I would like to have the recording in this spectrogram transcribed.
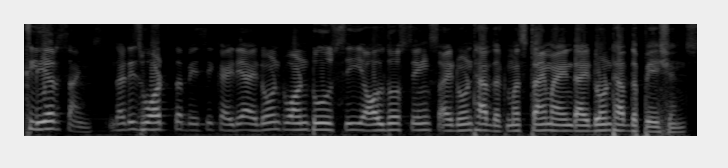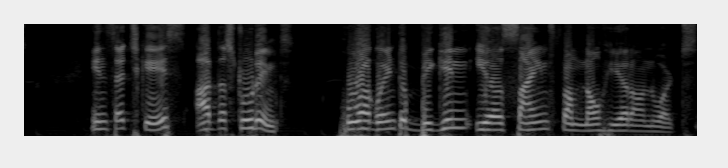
clear science. That is what the basic idea. I don't want to see all those things. I don't have that much time and I don't have the patience. In such case are the students who are going to begin your science from now here onwards.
